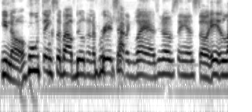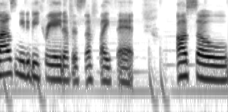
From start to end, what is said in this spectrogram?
You know, who thinks about building a bridge out of glass? You know what I'm saying? So it allows me to be creative and stuff like that. Also,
